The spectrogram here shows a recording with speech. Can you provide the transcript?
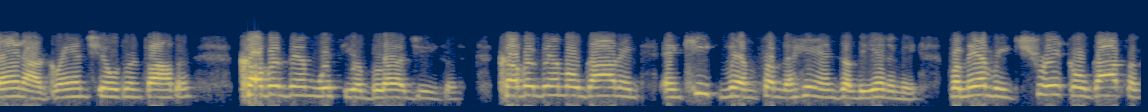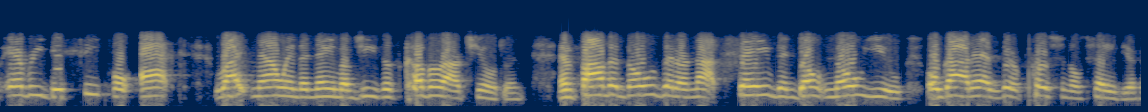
and our grandchildren, Father. Cover them with your blood, Jesus. Cover them, oh God, and, and keep them from the hands of the enemy, from every trick, oh God, from every deceitful act. Right now, in the name of Jesus, cover our children. And Father, those that are not saved and don't know you, oh God, as their personal Savior,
